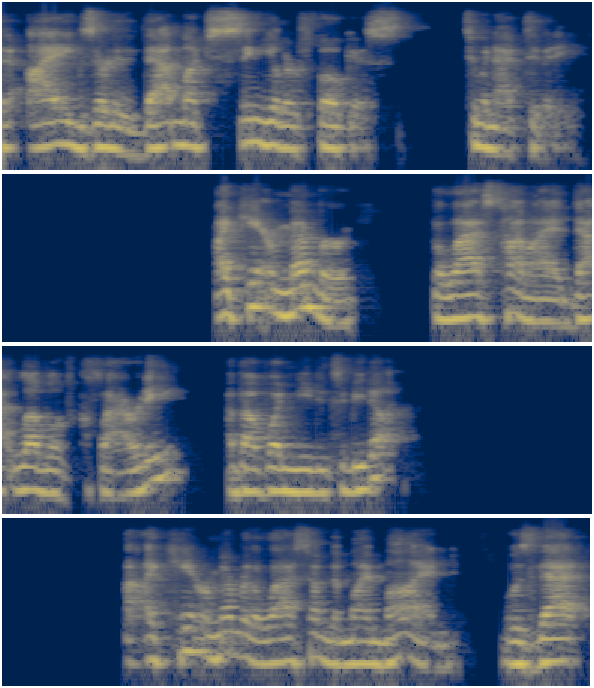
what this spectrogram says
that I exerted that much singular focus to an activity. I can't remember the last time I had that level of clarity about what needed to be done. I can't remember the last time that my mind was that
